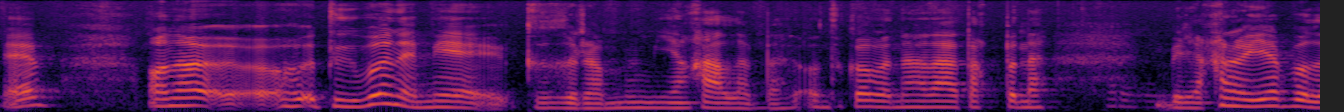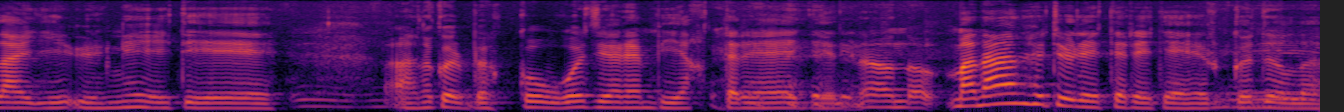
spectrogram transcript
эп Она тыбын эме кыгырам мен халаба. Онтука бана биле карая булай үңе эти аны көрбөк кого жерен бияктыра ден. Манан хөтөлетер эте үргөдөлө.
